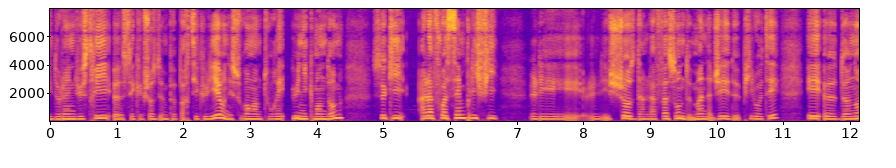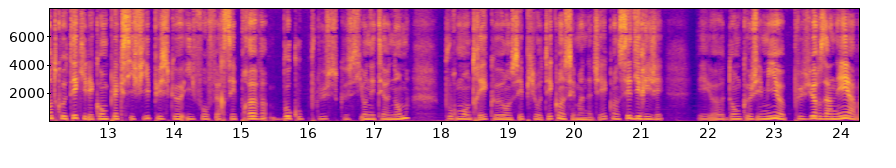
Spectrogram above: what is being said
et de l'industrie, euh, c'est quelque chose d'un peu particulier. On est souvent entouré uniquement d'hommes, ce qui à la fois simplifie les, les choses dans la façon de manager et de piloter, et euh, d'un autre côté qui les complexifie, puisqu'il faut faire ses preuves beaucoup plus que si on était un homme pour montrer qu'on sait piloter, qu'on sait manager, qu'on sait diriger. Et euh, donc j'ai mis euh, plusieurs années à,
